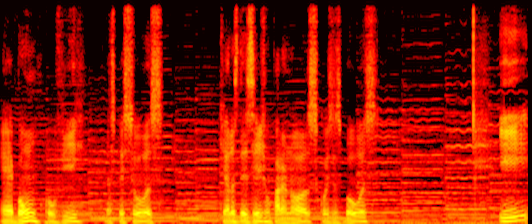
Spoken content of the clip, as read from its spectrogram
É bom ouvir das pessoas que elas desejam para nós coisas boas. E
